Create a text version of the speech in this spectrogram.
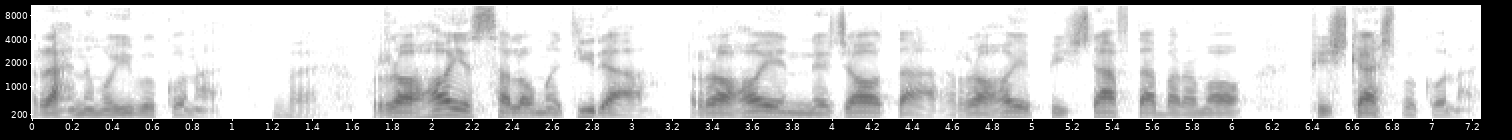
رهنمایی بکند. راه های سلامتی را راه های نجات راه های پیشرفت برای ما پیشکش بکند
